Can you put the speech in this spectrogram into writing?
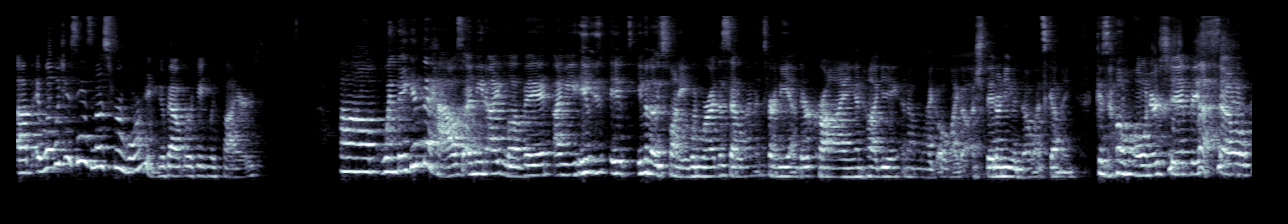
um, and what would you say is most rewarding about working with buyers Um, when they get the house, I mean, I love it. I mean, it, it, even though it's funny when we're at the settlement attorney and they're crying and hugging, and I'm like, oh my gosh, they don't even know what's coming because home ownership is so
